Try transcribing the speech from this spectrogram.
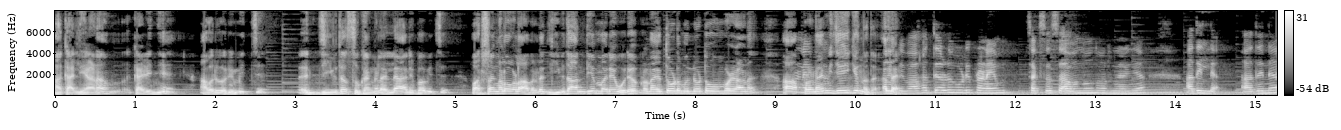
ആ കല്യാണം കഴിഞ്ഞ് അവർ ഒരുമിച്ച് ജീവിത സുഖങ്ങളെല്ലാം അനുഭവിച്ച് വർഷങ്ങളോളം അവരുടെ ജീവിതാന്ത്യം വരെ ഒരു പ്രണയത്തോട് മുന്നോട്ട് പോകുമ്പോഴാണ് ആ പ്രണയം വിജയിക്കുന്നത് അല്ലെ? വിവാഹത്തോടു കൂടി പ്രണയം സക്സസ് ആവുന്നു എന്ന് പറഞ്ഞു കഴിഞ്ഞാൽ അതില്ല. അതിന്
